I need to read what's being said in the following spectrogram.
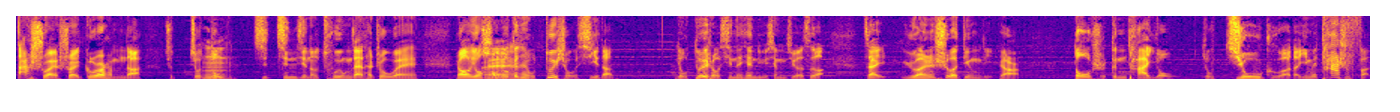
大帅帅哥什么的，就就都嗯紧紧紧的簇拥在他周围，然后有好多哎。跟他有对手戏的，有对手戏那些女性角色，在原设定里边儿都是跟他有有纠葛的，因为她是反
